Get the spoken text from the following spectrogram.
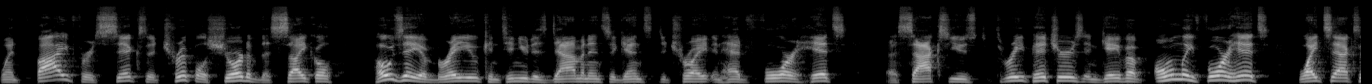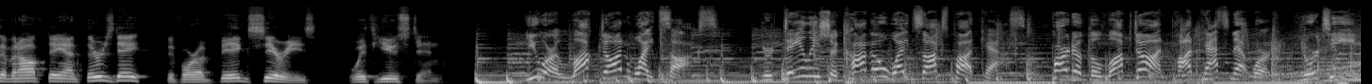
went five for six, a triple short of the cycle. Jose Abreu continued his dominance against Detroit and had four hits. Uh, Sox used three pitchers and gave up only four hits. White Sox have an off day on Thursday before a big series with Houston. You are Locked On White Sox, your daily Chicago White Sox podcast, part of the Locked On Podcast Network, your team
